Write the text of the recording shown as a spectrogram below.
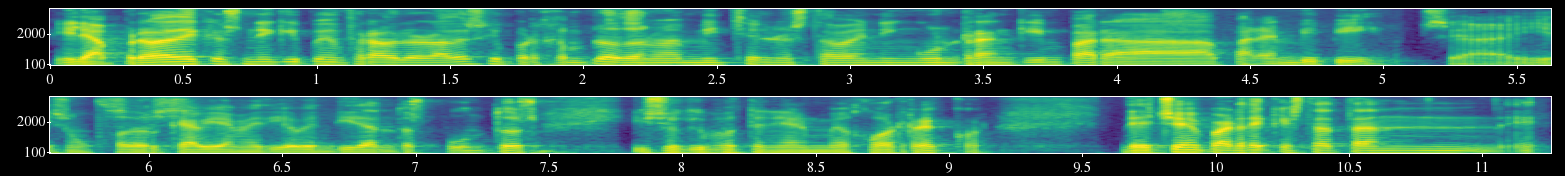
Y la prueba de que es un equipo infravalorado es que, por ejemplo, Donovan Mitchell no estaba en ningún ranking para, para MVP. O sea, y es un jugador que había metido veintitantos puntos y su equipo tenía el mejor récord. De hecho, me parece que está tan eh,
